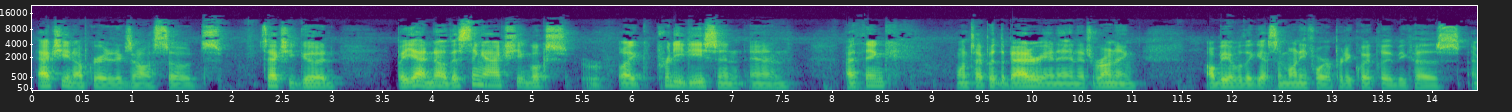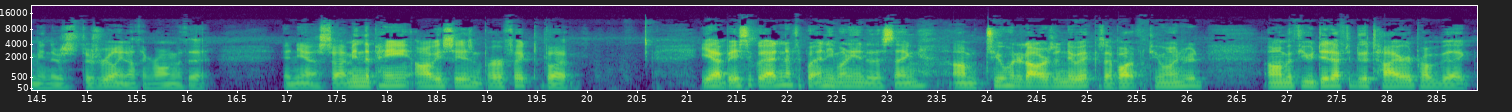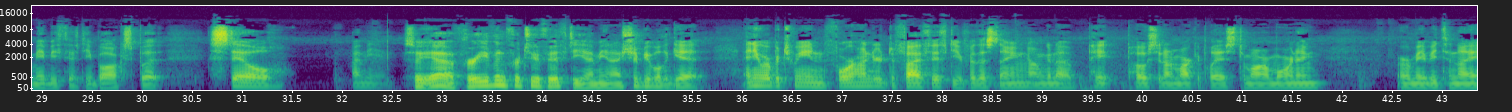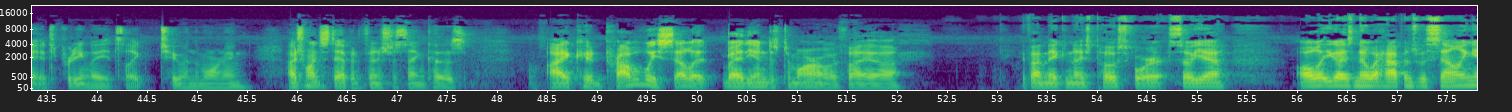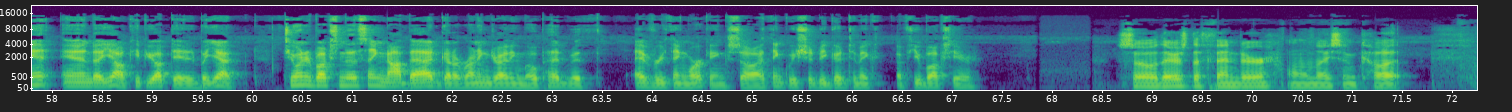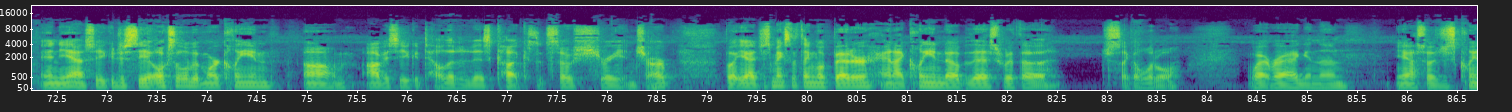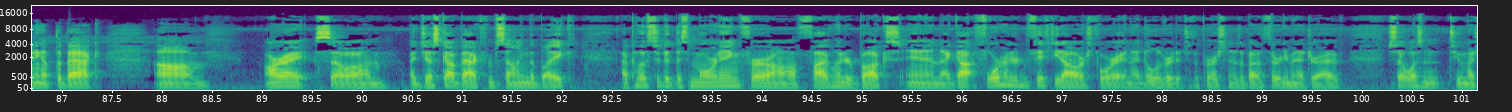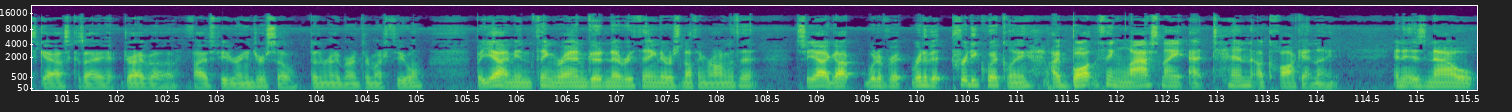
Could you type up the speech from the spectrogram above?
actually an upgraded exhaust, so it's it's actually good. But yeah, no, this thing actually looks like pretty decent, and I think once I put the battery in it and it's running, I'll be able to get some money for it pretty quickly because I mean, there's there's really nothing wrong with it. And yeah, so I mean, the paint obviously isn't perfect, but yeah, basically I didn't have to put any money into this thing. Um, two hundred dollars into it because I bought it for two hundred. Um, if you did have to do the tire, it'd probably be like maybe 50 bucks, but still, I mean. So yeah, for even for 250, I mean, I should be able to get anywhere between 400 to 550 for this thing. I'm going to post it on Marketplace tomorrow morning or maybe tonight. It's pretty late. It's like 2 in the morning. I just wanted to stay up and finish this thing because I could probably sell it by the end of tomorrow if I, uh, if I make a nice post for it. So yeah, I'll let you guys know what happens with selling it, and uh, yeah, I'll keep you updated. But yeah, 200 bucks into this thing, not bad. Got a running, driving moped with everything working, so I think we should be good to make a few bucks here. So there's the fender, all nice and cut. And yeah, so you could just see it looks a little bit more clean. Um, obviously, you could tell that it is cut because it's so straight and sharp. But yeah, it just makes the thing look better. And I cleaned up this with a just like a little wet rag and then yeah, so just cleaning up the back. Um, all right, so um, I just got back from selling the bike. I posted it this morning for uh, 500 bucks, and I got $450 for it, and I delivered it to the person. It was about a 30-minute drive, so it wasn't too much gas because I drive a five-speed Ranger, so it doesn't really burn through much fuel. But yeah, I mean, the thing ran good and everything. There was nothing wrong with it. So yeah, I got rid of it, rid of it pretty quickly. I bought the thing last night at 10 o'clock at night, and it is now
